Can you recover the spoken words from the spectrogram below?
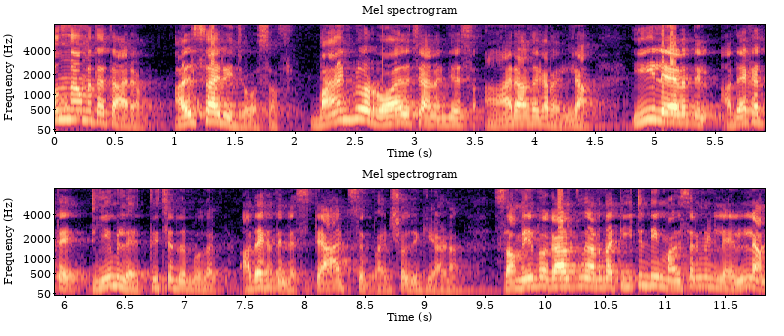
ഒന്നാമത്തെ താരം Alzarri Joseph. Bangalore royal challengers ആരാധകരെല്ലാം ഈ ലേലത്തിൽ അദ്ദേഹത്തെ ടീമിൽ എത്തിച്ചത് മുതൽ അദ്ദേഹത്തിന്റെ സ്റ്റാറ്റ്സ് പരിശോധിക്കുകയാണ്. സമീപകാലത്ത് നടന്ന ടി ട്വന്റി മത്സരങ്ങളിലെല്ലാം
